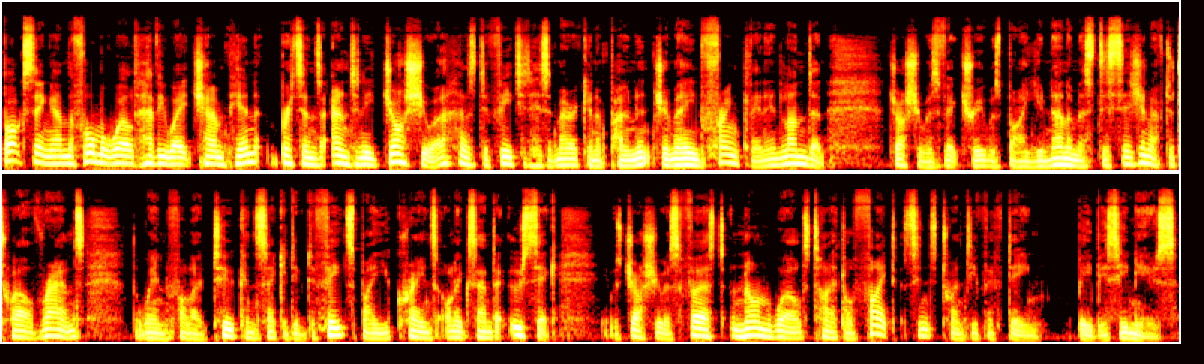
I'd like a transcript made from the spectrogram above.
Boxing and the former world heavyweight champion, Britain's Anthony Joshua, has defeated his American opponent, Jermaine Franklin, in London. Joshua's victory was by unanimous decision after 12 rounds. The win followed two consecutive defeats by Ukraine's Alexander Usyk. It was Joshua's first non world title fight since 2015. BBC News.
